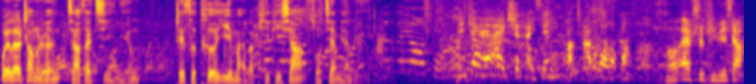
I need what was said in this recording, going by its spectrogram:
未来丈人家在济宁，这次特意买了皮皮虾做见面礼。您丈人爱吃海鲜，您考察过了吗？哦，爱吃皮皮虾，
